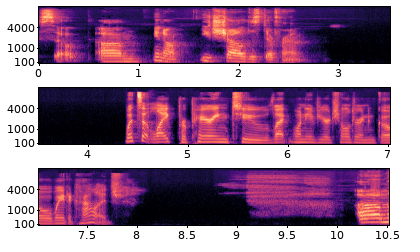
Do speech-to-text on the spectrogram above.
So, um, you know, each child is different. What's it like preparing to let one of your children go away to college? Um,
